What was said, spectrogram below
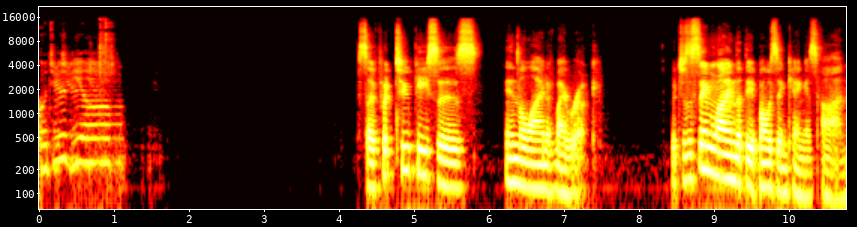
50秒。 So I put two pieces in the line of my rook, which is the same line that the opposing king is on.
